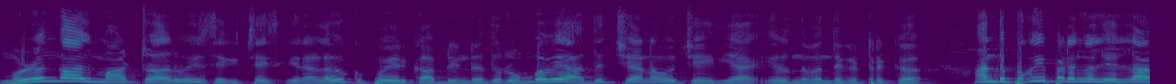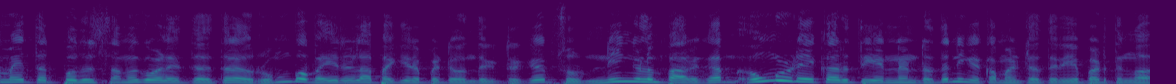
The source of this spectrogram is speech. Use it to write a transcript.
முழங்கால் மாற்று அறுவை சிகிச்சை செய்கிற அளவுக்கு போயிருக்கு அப்படின்றது ரொம்பவே அதிர்ச்சியான ஒரு செய்தியாக இருந்து வந்துகிட்டு இருக்கு. அந்த புகைப்படங்கள் எல்லாமே தற்போது சமூக வலைதளத்தில் ரொம்ப வைரலாக பகிரப்பட்டு வந்துகிட்டு இருக்கு. ஸோ நீங்களும் பாருங்க. உங்களுடைய கருத்து என்னன்றதை நீங்கள் கமெண்ட்டில் தெரியப்படுத்துங்க.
